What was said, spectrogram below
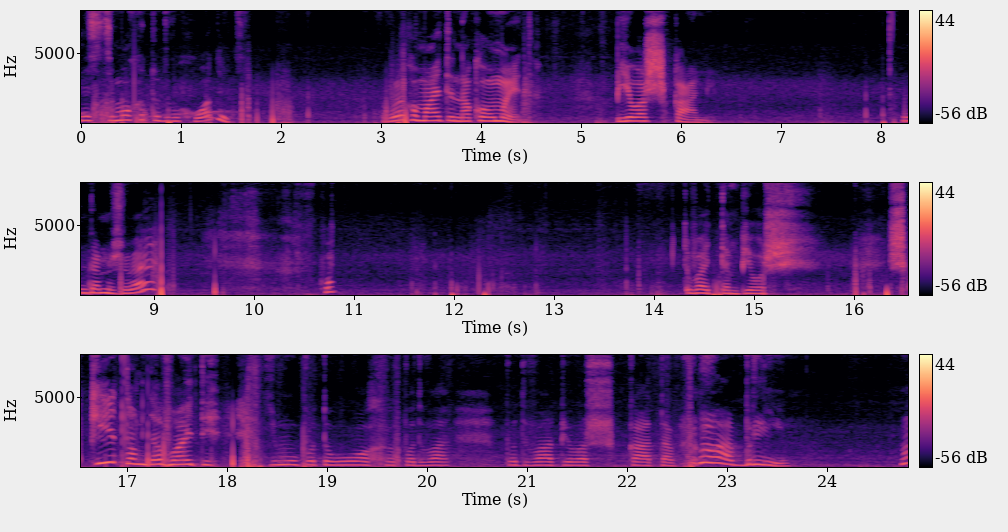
Якщо Тимоха тут виходить, ви його маєте накормити пілашками. Він там живе. Давайте там пілашки там давайте йому по трохи, по два, по два пілашка там. А, блін. Ну,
